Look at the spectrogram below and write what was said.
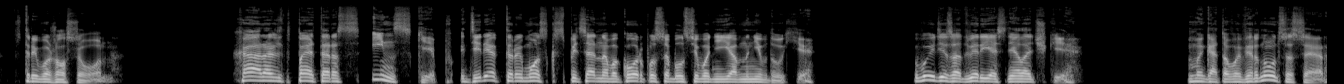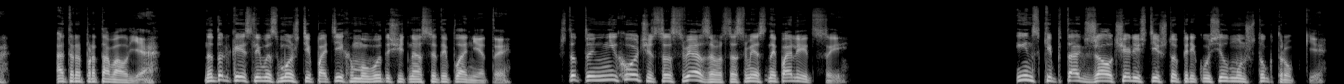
— встревожился он. Харальд Петерс Инскип, директор и мозг специального корпуса, был сегодня явно не в духе. Выйдя за дверь, я снял очки. «Мы готовы вернуться, сэр», — отрапортовал я. «Но только если вы сможете по-тихому вытащить нас с этой планеты. Что-то не хочется связываться с местной полицией». Инскип так сжал челюсти, что перекусил мундштук трубки.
